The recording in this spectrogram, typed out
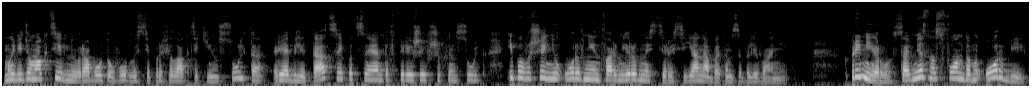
Мы ведем активную работу в области профилактики инсульта, реабилитации пациентов, переживших инсульт, и повышения уровня информированности россиян об этом заболевании. К примеру, совместно с фондом Орби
